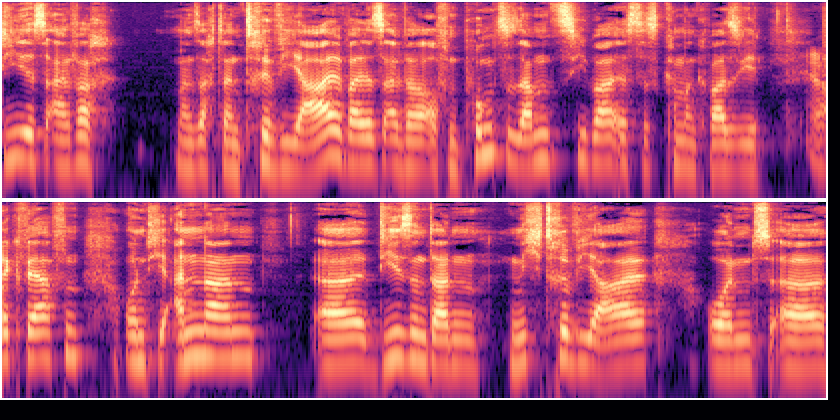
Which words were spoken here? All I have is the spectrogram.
die ist einfach, man sagt dann trivial, weil es einfach auf den Punkt zusammenziehbar ist, das kann man quasi ja. wegwerfen. Und die anderen, äh, die sind dann nicht trivial und äh,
